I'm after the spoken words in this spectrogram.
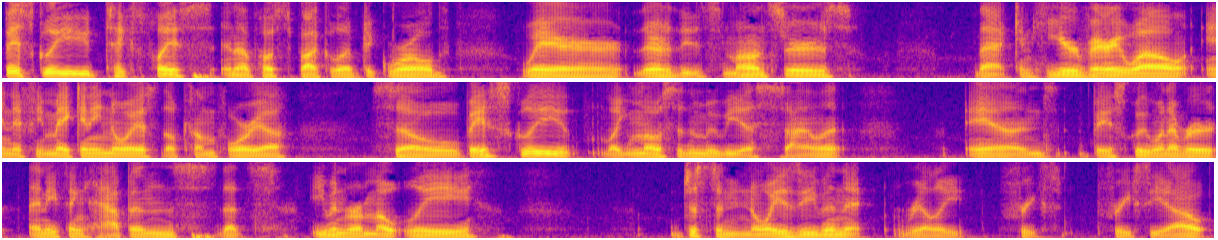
basically takes place in a post apocalyptic world where there are these monsters that can hear very well, and if you make any noise, they'll come for you. So basically, like most of the movie is silent, and basically, whenever anything happens that's even remotely just a noise, even it really freaks freaks you out.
